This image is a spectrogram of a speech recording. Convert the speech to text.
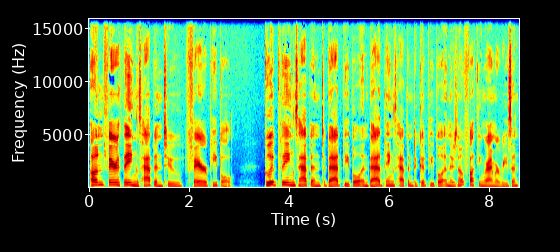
unfair things happen to fair people. Good things happen to bad people, and bad things happen to good people, and there's no fucking rhyme or reason.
